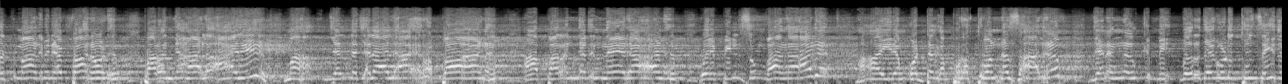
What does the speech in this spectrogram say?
ഉസ്മാൻ ബിൻ അഫ്ഫാനോട്. പറഞ്ഞ ആൾ ആര്? ജലാലായ റബ്ബാണ്. ആ പറഞ്ഞത് നേരാണ്. ഒരു പിൽസും വാങ്ങാതെ ആയിരം ഒട്ടക പുറത്തു വന്ന സാധനം ജനങ്ങൾക്ക് വെറുതെ കൊടുത്തു ചെയ്തു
